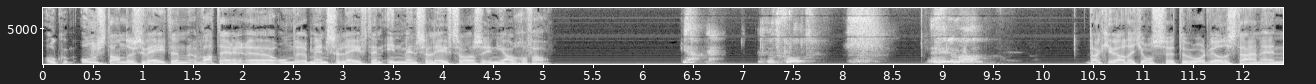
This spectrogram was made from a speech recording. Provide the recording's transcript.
ook omstanders weten wat er onder mensen leeft... en in mensen leeft, zoals in jouw geval. Ja, dat klopt. Helemaal. Dankjewel dat je ons te woord wilde staan. En uh,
